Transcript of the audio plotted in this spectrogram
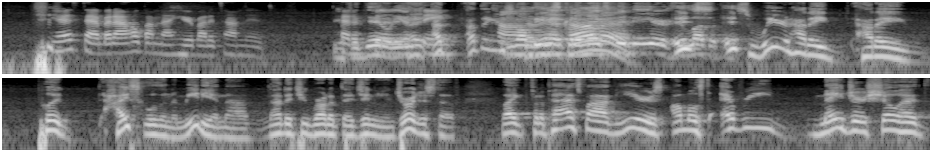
yes, it's sad, but I hope I'm not here by the time that You forget it. pedophilia thing. I, I think It's it's, gonna be Yeah. here for the next 50 years. It's, it's weird how they how they put high school in the media now. Now that you brought up that Ginny and Georgia stuff, like for the past five years, almost every major show has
